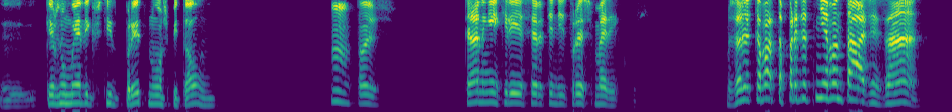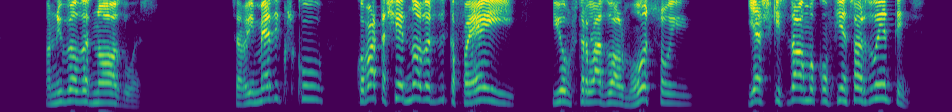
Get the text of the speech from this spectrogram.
Eh, Queres um médico vestido de preto num hospital? Hum, pois. Se calhar ninguém queria ser atendido por esses médicos. Mas olha que a bata preta tinha vantagens, ah? Ao nível das nódoas. Já vi médicos com, com a bata cheia de nódoas de café e, e ovo estrelado do almoço e... E acho que isso dá alguma confiança aos doentes.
